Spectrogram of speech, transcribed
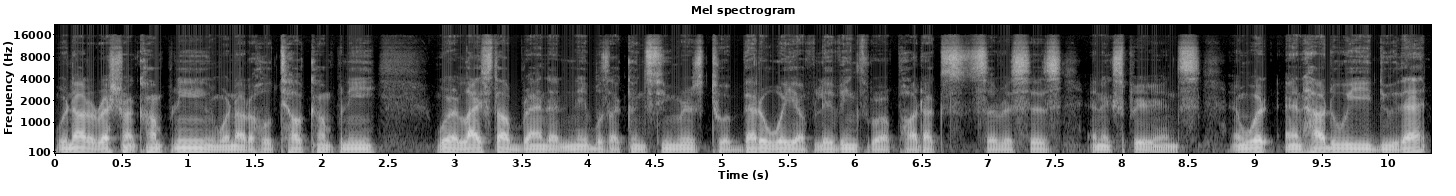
We're not a restaurant company, and we're not a hotel company. We're a lifestyle brand that enables our consumers to a better way of living through our products, services, and experience. And what and how do we do that?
